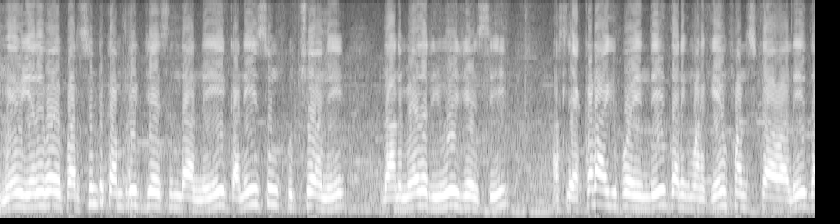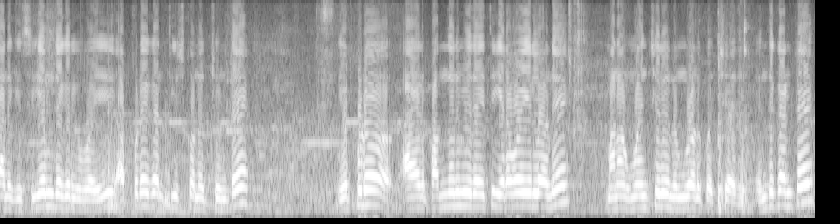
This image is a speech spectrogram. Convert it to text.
మేము ఎనభై పర్సెంట్ కంప్లీట్ చేసిన దాన్ని కనీసం కూర్చొని దాని మీద రివ్యూ చేసి అసలు ఎక్కడ ఆగిపోయింది? దానికి మనకి ఏం ఫండ్స్ కావాలి? దానికి సీఎం దగ్గరికి పోయి అప్పుడే కానీ తీసుకొని వచ్చి ఉంటే ఎప్పుడో ఆయన పంతొమ్మిది అయితే ఇరవైలోనే మనకు మంచినీరు ఒంగోలుకి వచ్చేది. ఎందుకంటే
